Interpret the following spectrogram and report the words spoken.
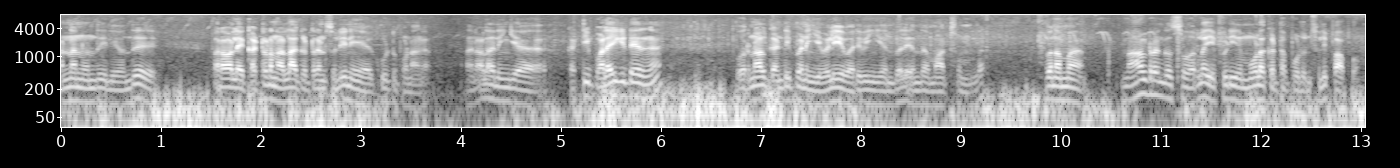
அண்ணன் வந்து நீ வந்து பரவாயில்ல கட்டடம் நல்லா கட்டுறேன்னு சொல்லி நீ கூப்பிட்டு போனாங்க. அதனால் நீங்கள் கட்டி பழகிக்கிட்டே இருங்க. ஒரு நாள் கண்டிப்பாக நீங்கள் வெளியே வருவீங்க என்பது எந்த மாற்றமும் இல்லை. இப்போ நம்ம நாலரங்க சுவரில் எப்படி மூளை கட்ட போடுன்னு சொல்லி பார்ப்போம்.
